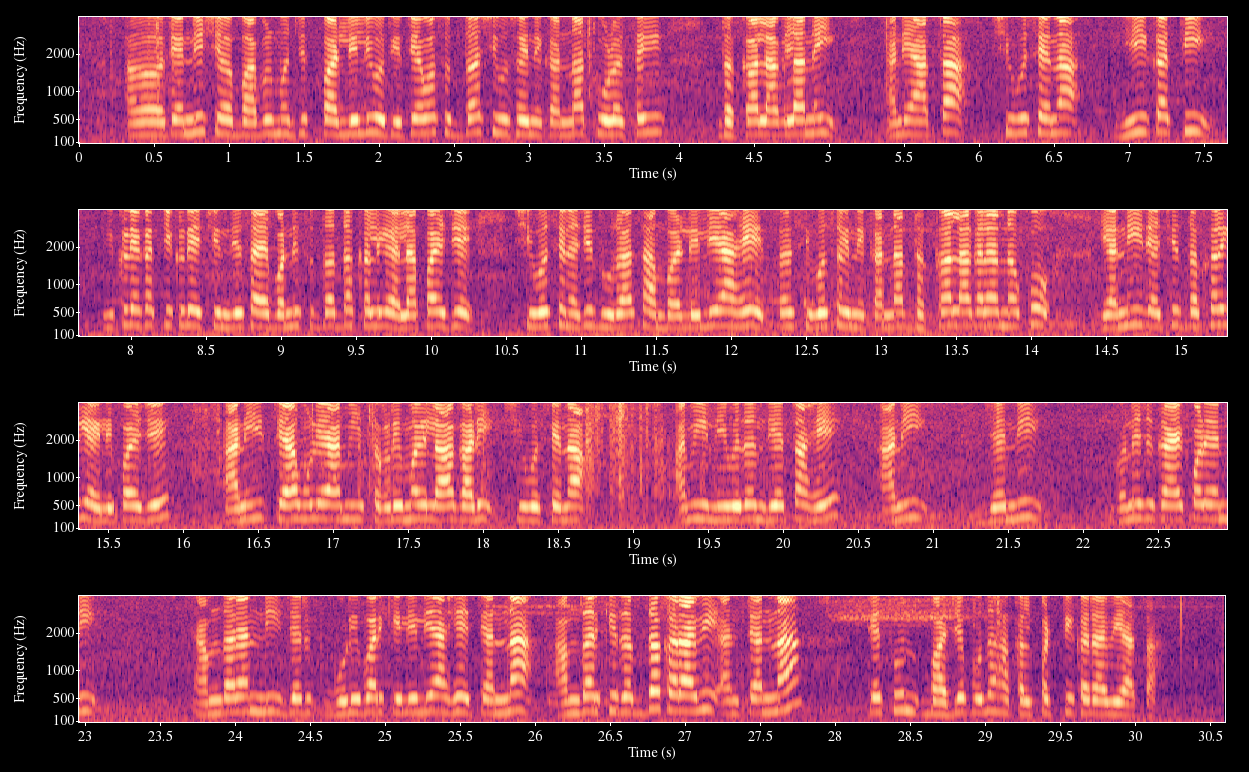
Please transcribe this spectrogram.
त्यांनी श बाबरी मस्जिद पाडलेली होती. तेव्हासुद्धा शिवसैनिकांना थोडंसंही धक्का लागला नाही. आणि आता शिवसेना ही का ती इकडे का तिकडे शिंदे साहेबांनी सुद्धा दखल घ्यायला पाहिजे. शिवसेनेची धुरा सांभाळलेली आहे तर शिवसैनिकांना धक्का लागायला नको. यांनी त्याची दखल घ्यायली पाहिजे. आणि त्यामुळे आम्ही सगळी महिला आघाडी शिवसेना आम्ही निवेदन देत आहे. आणि ज्यांनी गणेश गायकवाड यांनी आमदारांनी जर गोळीबार केलेली आहे त्यांना आमदारकी रद्द करावी आणि त्यांना तेथून भाजपमधून हकालपट्टी करावी आता.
